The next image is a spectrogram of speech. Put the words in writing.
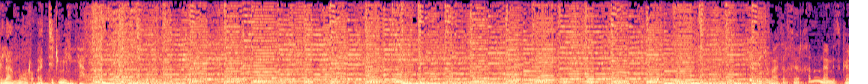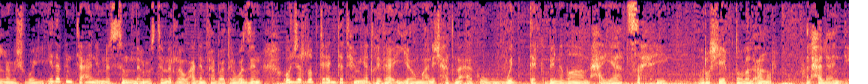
جلامور التجميلية. الخير خلونا نتكلم شوي. إذا كنت تعاني من السمنة المستمرة وعدم ثبات الوزن وجربت عدة حميات غذائية وما نجحت معك ودك بنظام حياة صحي ورشيق طول العمر الحل عندي.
